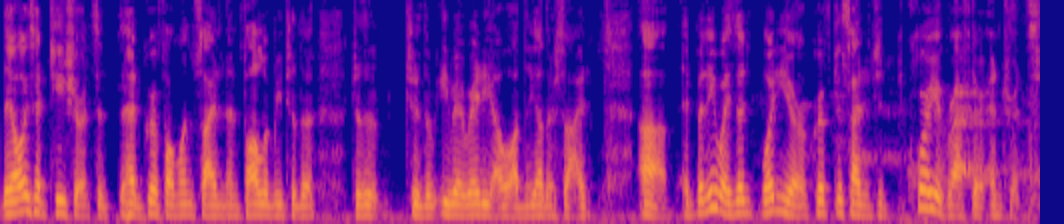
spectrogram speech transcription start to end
they always had t shirts that had Griff on one side and then followed me to the, to the, to the eBay radio on the other side. Uh, but anyway, then one year Griff decided to choreograph their entrance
